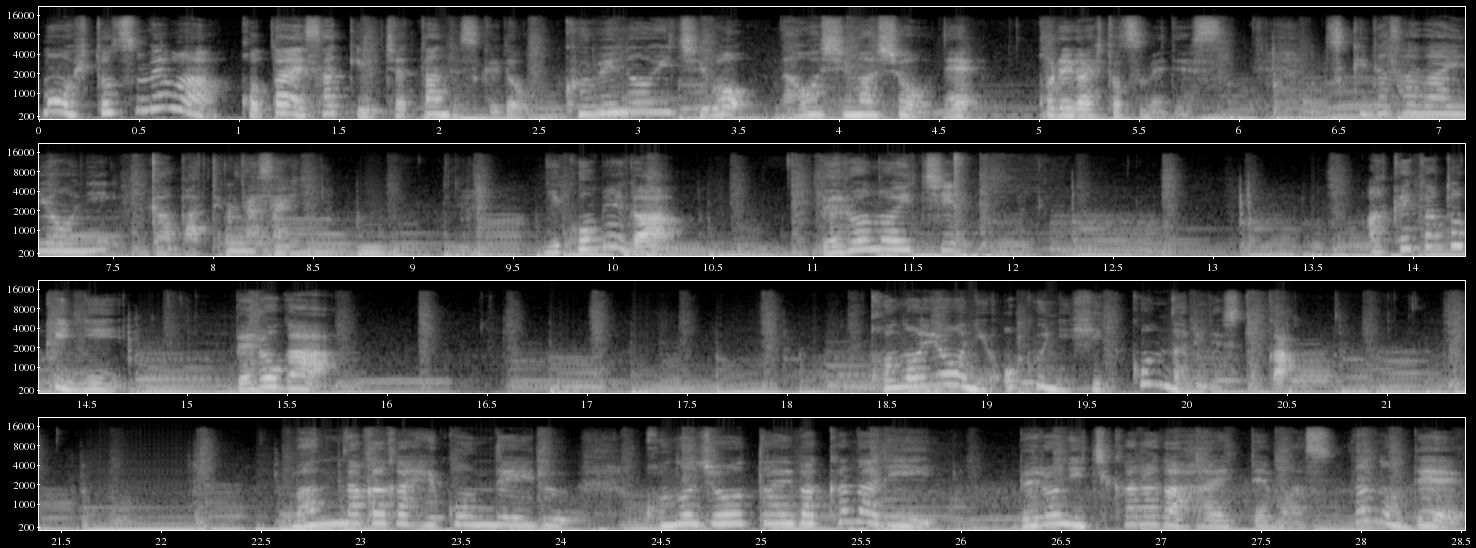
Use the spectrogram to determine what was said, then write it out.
う。もう一つ目は答えさっき言っちゃったんですけど首の位置を直しましょうね。これが一つ目です。突き出さないように頑張ってください。2個目がベロの位置。開けた時にベロがこのように奥に引っ込んだりですとか真ん中がへこんでいるこの状態はかなりベロに力が入ってます。なので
